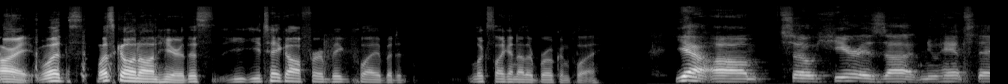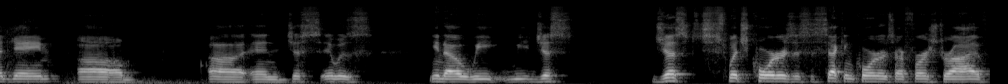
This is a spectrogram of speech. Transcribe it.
All right, what's what's going on here? This you, you take off for a big play, but it looks like another broken play. Yeah. Um, so here is uh New Hampstead game. Um, uh, and just it was, you know, we we just just switched quarters. This is second quarter. It's our first drive.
